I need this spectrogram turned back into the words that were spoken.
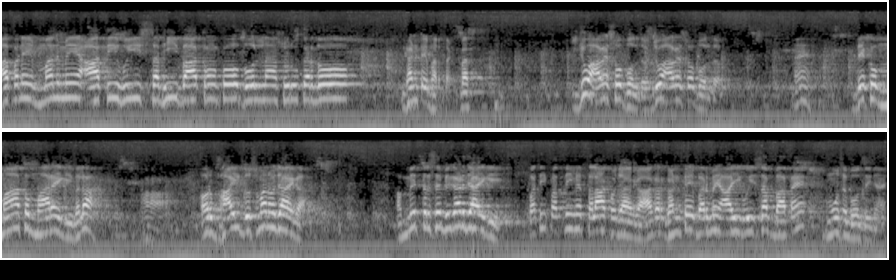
अपने मन में आती हुई सभी बातों को बोलना शुरू कर दो, घंटे भर तक, बस। जो आवे सो बोल दो, जो आवे सो बोल दो। हैं? देखो, माँ तो मारेगी, बोला? हाँ। और भाई दुश्मन हो जाएगा अब मित्र से बिगड़ जाएगी। पति पत्नी में तलाक हो जाएगा। अगर घंटे भर में आई हुई सब बातें मुँह से बोल दी जाए।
